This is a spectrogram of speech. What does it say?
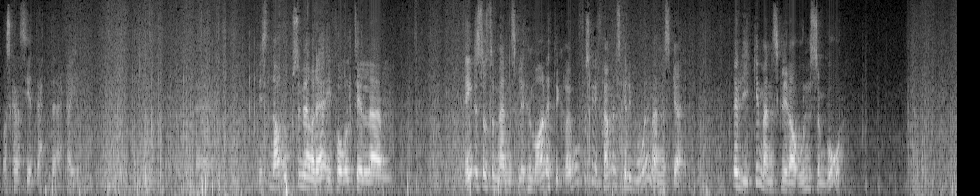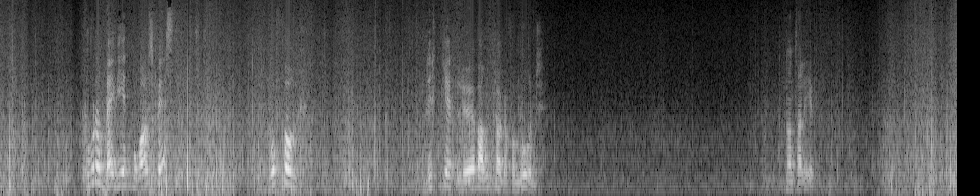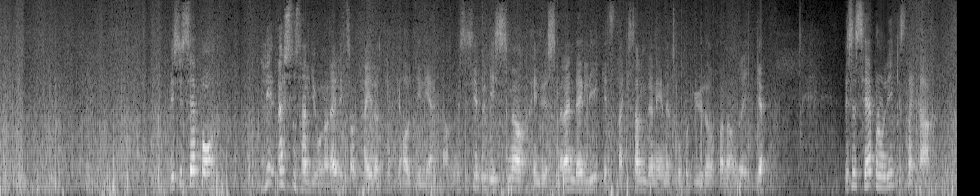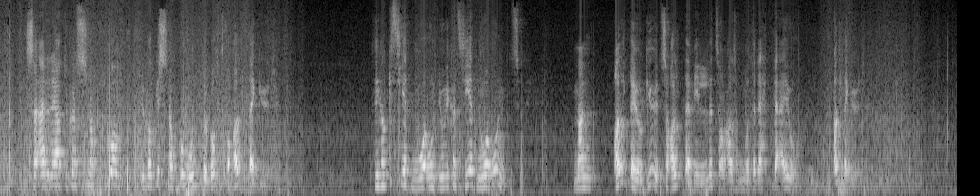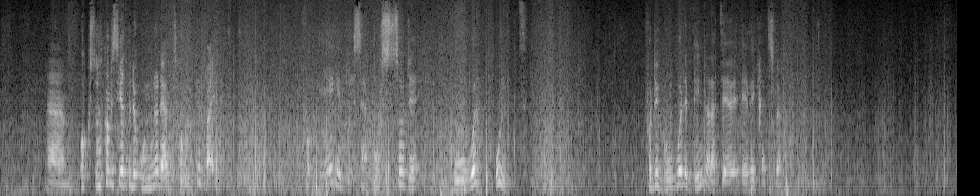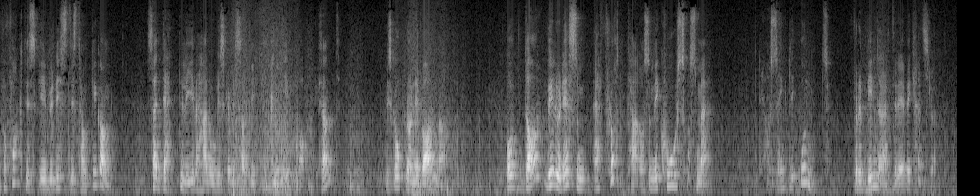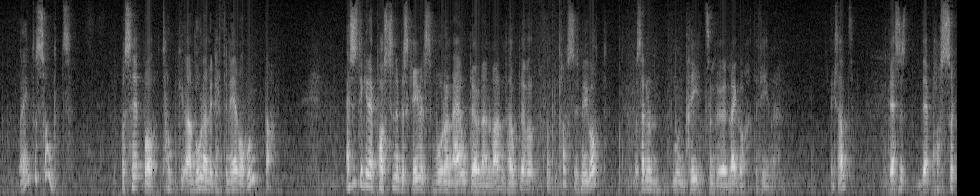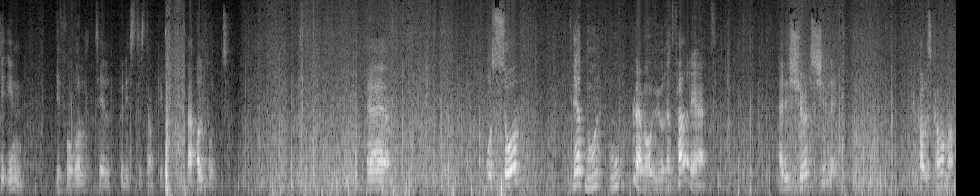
Og så kan jeg si at dette er feil. Eh, hvis en da oppsummerer det i forhold til eh, Egentlig sånn som menneskelig humanetikere. Hvorfor skal vi fremelske det gode mennesket? Det er jo like menneskelig å være ond som god. Hvordan ble vi et moralsk vesen? Hvorfor blir ikke Løve anklaga for mord når han tar liv? Hvis vi ser på Østens religioner det er litt sånn feil å trekke alt inn i ett. Hvis vi sier buddhisme og hinduisme, det er en del likhetstrekk, selv om den ene tror på guder og den andre ikke. Hvis jeg ser på noen likhetstrekk her, så er det det at du kan snakke om Du kan ikke snakke om ondt og godt, for alt er Gud. Vi kan ikke si at noe er ondt. Jo, vi kan si at noe er ondt. Men alt er jo Gud, så alt er villet sånn. Altså på en måte dette er jo Alt er Gud. Um, og så kan vi si at det onde det er en tankefeil. For egentlig så er også det gode ondt. For det gode det binder deg til evig kretsløp. Faktisk i buddhistisk tankegang så er dette livet her noe vi skal bli satt i fri på. ikke sant? Vi skal oppnå nivana. Og da vil jo det som er flott her, og som vi koser oss med, det er også egentlig ondt. For det binder deg til det evige kretsløp. Og det er interessant å se på tanke, hvordan vi definerer ondt. da. Jeg syns ikke det er passende beskrivelse for hvordan jeg opplever denne verden. For jeg opplever fantastisk mye godt, og så er det noen, noen drit som ødelegger det fine. Ikke sant? Det, synes, det passer ikke inn i forhold til buddhistisk tankegang. Det er alt ondt. Eh, og så Det at noen opplever urettferdighet, er de sjøl skyld. Det kalles karma.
